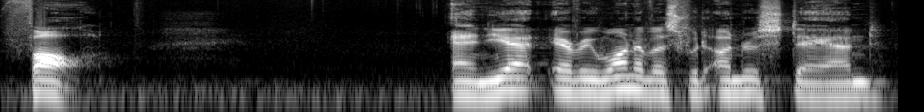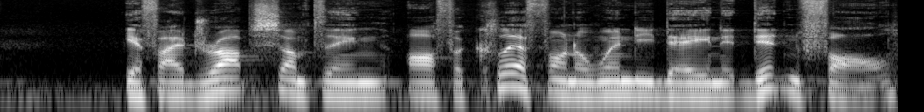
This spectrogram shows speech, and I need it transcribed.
fall. And yet, every one of us would understand if I dropped something off a cliff on a windy day and it didn't fall,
